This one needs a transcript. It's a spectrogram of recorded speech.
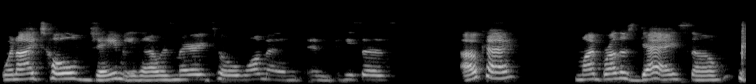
when I told Jamie that I was married to a woman, and he says, "Okay, my brother's gay, so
